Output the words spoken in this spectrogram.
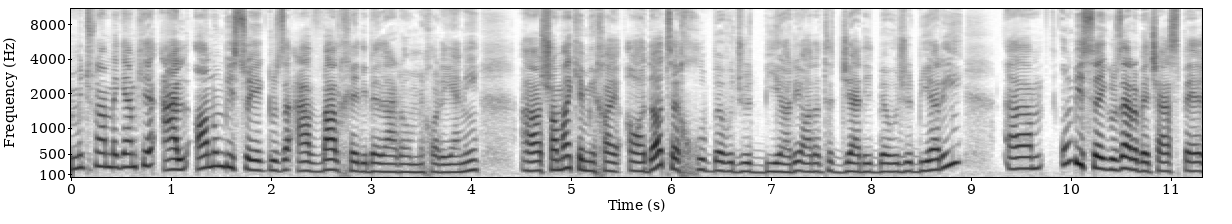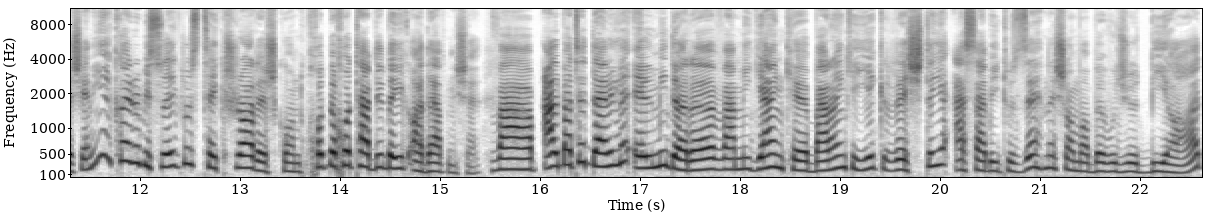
می‌تونم بگم که الان اون 21 روز اول خیلی به درمون می‌خوره. یعنی شما که می‌خوای عادات خوب به وجود بیاری عادات جدید به وجود بیاری اون 21 روزه رو بچسب بهش یعنی یه کاری رو 21 روز تکرارش کن. خود به خود تبدیل به یک عادت میشه. و البته دلیل علمی داره و میگن که برای اینکه یک رشته عصبی تو ذهن شما به وجود بیاد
